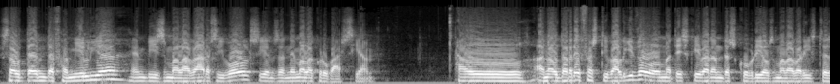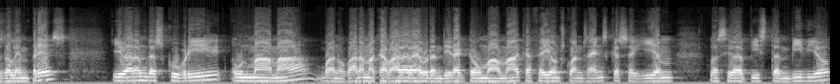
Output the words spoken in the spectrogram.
Saltem de família, hem vist malabars i vols i ens anem a l'acrobàcia. El, en el darrer festival Idol, el mateix que hi vàrem descobrir els malabaristes de l'Emprès, i vàrem descobrir un mà a mà, bueno, vàrem acabar de veure en directe un mà a mà que feia uns quants anys que seguíem la seva pista en vídeo.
